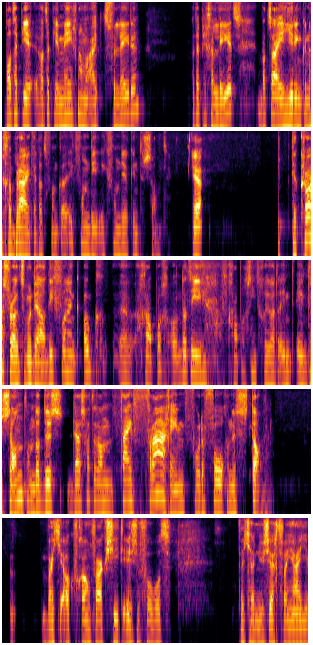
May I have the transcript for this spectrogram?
wat, heb je, wat heb je meegenomen uit het verleden? wat heb je geleerd? Wat zou je hierin kunnen gebruiken? Dat vond ik, ik, vond die, ik vond die ook interessant. Ja. De Crossroads model, die vond ik ook uh, grappig, omdat die, grappig is niet goed interessant, omdat dus, daar zaten dan vijf vragen in voor de volgende stap. Wat je ook gewoon vaak ziet is bijvoorbeeld, dat jij nu zegt van ja, je,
